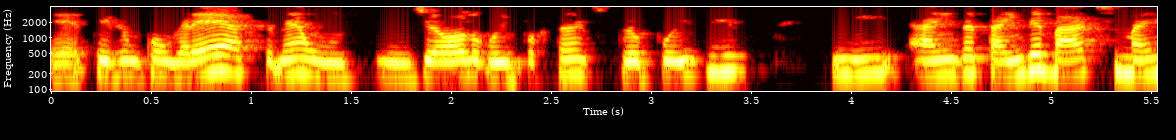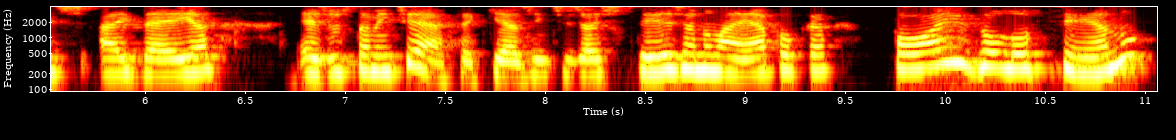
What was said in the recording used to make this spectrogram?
É, teve um congresso, né, um, um geólogo importante propôs isso, e ainda está em debate, mas a ideia é justamente essa, é que a gente já esteja numa época pós-Holoceno,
